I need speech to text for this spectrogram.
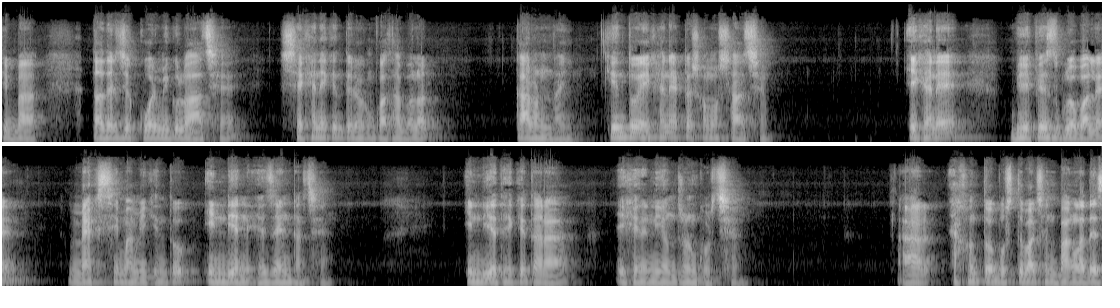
কিংবা তাদের যে কর্মীগুলো আছে, সেখানে কিন্তু এরকম কথা বলার কারণ নাই। কিন্তু এখানে একটা সমস্যা আছে। এখানে ভিএফএস গ্লোবালে ম্যাক্সিমামই কিন্তু ইন্ডিয়ান এজেন্ট আছে। ইন্ডিয়া থেকে তারা এখানে নিয়ন্ত্রণ করছে। আর এখন তো বুঝতে পারছেন বাংলাদেশ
